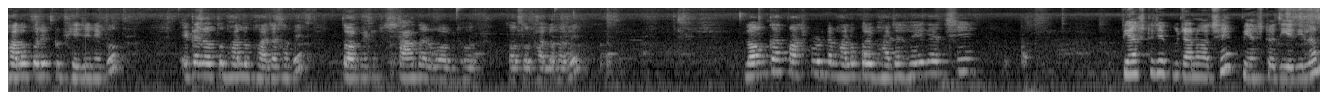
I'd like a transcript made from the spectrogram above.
ভালো করে একটু ভেজে নেব। এটা যত ভালো ভাজা হবে তরকারিটার স্বাদ আর গন্ধ তত ভালো হবে। লঙ্কা পাঁচফোড়নটা ভালো করে ভাজা হয়ে গেছে। পেঁয়াজটা যে কুচানো আছে, পেঁয়াজটা দিয়ে দিলাম।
